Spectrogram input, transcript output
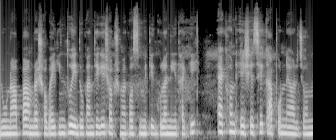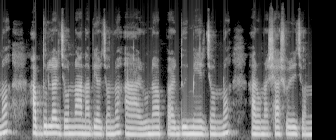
রুনা আপা আমরা সবাই কিন্তু এই দোকান থেকে সবসময় কসমেটিকগুলো নিয়ে থাকি। এখন এসেছে কাপড় নেওয়ার জন্য। আবদুল্লার জন্য, আনাবিয়ার জন্য, আর রুনা আপার দুই মেয়ের জন্য, আর ওনার শাশুড়ির জন্য।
